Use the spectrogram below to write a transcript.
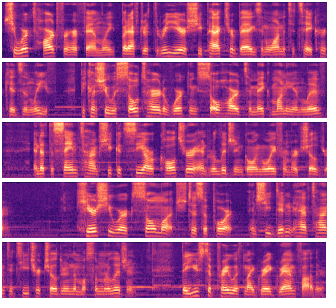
She worked hard for her family, but after three years she packed her bags and wanted to take her kids and leave because she was so tired of working so hard to make money and live and at the same time she could see our culture and religion going away from her children. Here she worked so much to support, and she didn't have time to teach her children the Muslim religion. They used to pray with my great-grandfather,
